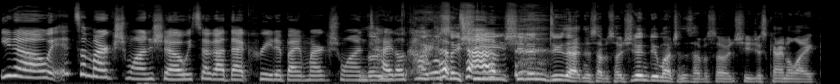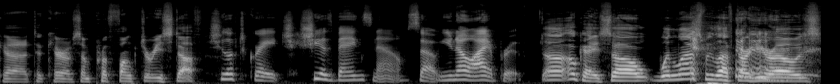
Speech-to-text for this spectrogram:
you know, it's a Mark Schwahn show. We still got that created by Mark Schwahn The- title card. I will say top. she she didn't do that in this episode. She didn't do much in this episode. She just kind of like uh, took care of some perfunctory stuff. She looked great. She- She has bangs now. So, you know, I approve. Uh, okay, so when last we left our heroes,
